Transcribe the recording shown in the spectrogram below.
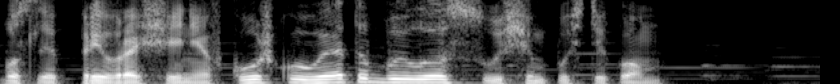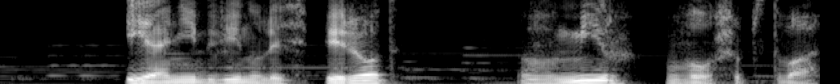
После превращения в кошку это было сущим пустяком. И они двинулись вперед в мир волшебства.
